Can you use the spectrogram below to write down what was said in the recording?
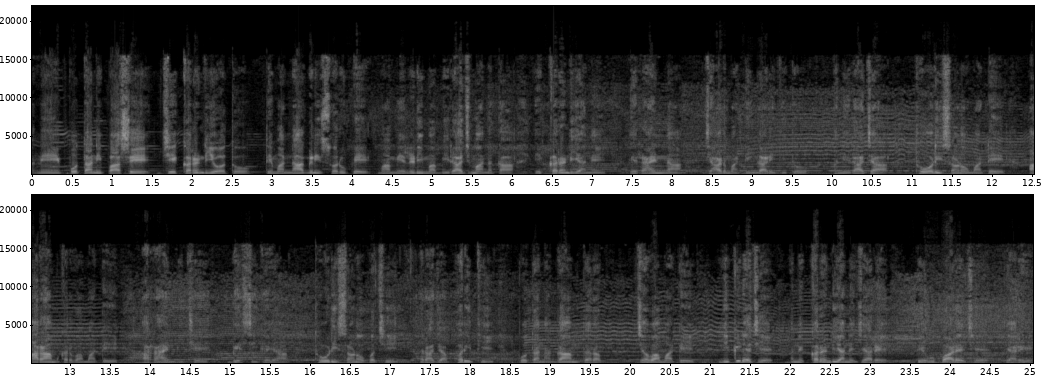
અને પોતાની પાસે જે કરંડિયો હતો તેમાં નાગણી સ્વરૂપે માં મેલડીમાં બિરાજમાન હતા એ કરંડિયાને એ રાયણના ઝાડમાં ટીંગાડી દીધો અને રાજા થોડી ક્ષણો માટે આરામ કરવા માટે આ રાયણ નીચે બેસી ગયા. થોડી ક્ષણો પછી રાજા ફરીથી પોતાના ગામ તરફ જવા માટે નીકળે છે અને કરંડિયાને જ્યારે તે ઉપાડે છે, ત્યારે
